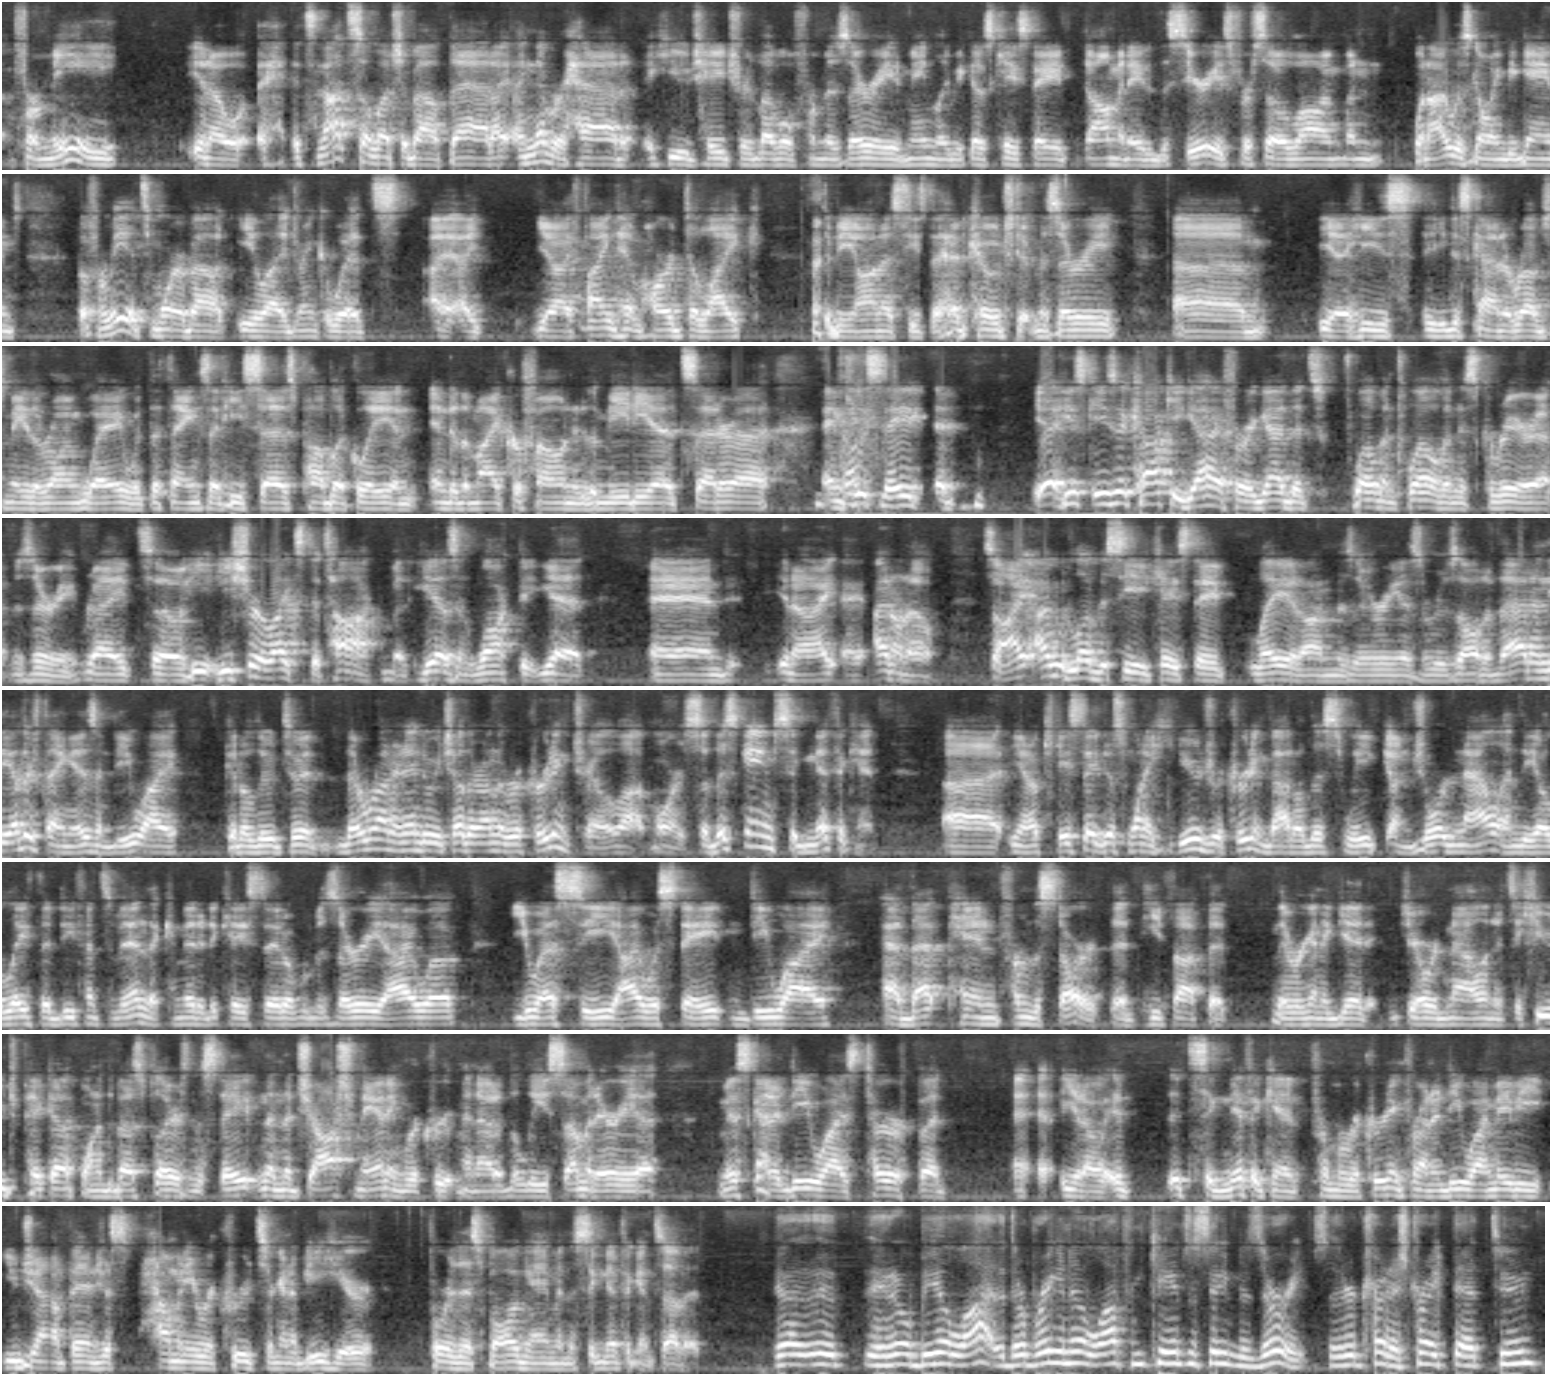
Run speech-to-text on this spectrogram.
for me, you know, it's not so much about that. I, I, never had a huge hatred level for Missouri, mainly because K State dominated the series for so long when when I was going to games. But for me, it's more about Eli Drinkwitz. I, I yeah, I find him hard to like. To be honest, he's the head coach at Missouri. Um, yeah, he's he just kind of rubs me the wrong way with the things that he says publicly and into the microphone, into the media, etc. And K State yeah, he's he's a cocky guy for a guy that's 12 and 12 in his career at Missouri, right? So he, he sure likes to talk, but he hasn't walked it yet. And you know, I I, I don't know. So I, I would love to see K State lay it on Missouri as a result of that. And the other thing is, and DY could allude to it, they're running into each other on the recruiting trail a lot more. So this game's significant. Uh, you know, K State just won a huge recruiting battle this week on Jordan Allen, the Olathe defensive end that committed to K State over Missouri, Iowa, USC, Iowa State, and DY had that pinned from the start that he thought that they were going to get Jordan Allen. It's a huge pickup, one of the best players in the state. And then the Josh Manning recruitment out of the Lee Summit area. It's kind of DY's turf, but uh, uh, you know it, it's significant from a recruiting front. And DY, maybe you jump in just how many recruits are going to be here for this ball game and the significance of it. Yeah, it, will be a lot. They're bringing in a lot from Kansas City, Missouri, so they're trying to strike that tune.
